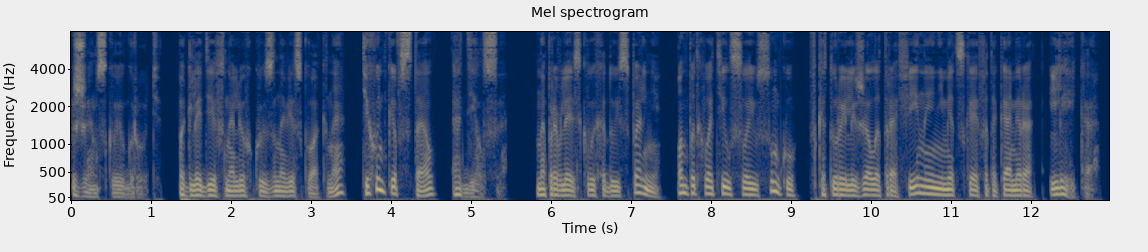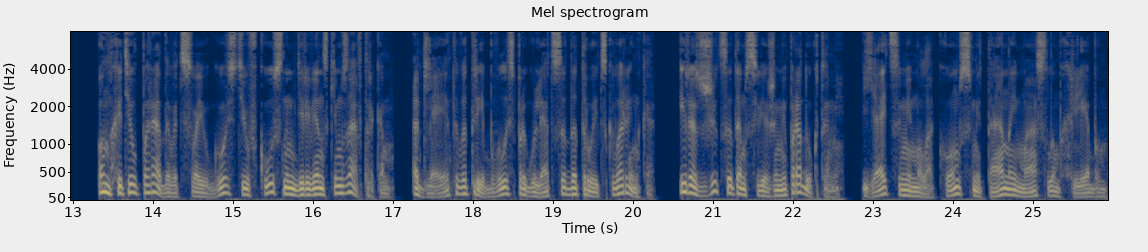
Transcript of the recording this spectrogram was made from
женскую грудь. Поглядев на легкую занавеску окна, тихонько встал, оделся. Направляясь к выходу из спальни, он подхватил свою сумку, в которой лежала трофейная немецкая фотокамера «Лейка». Он хотел порадовать свою гостью вкусным деревенским завтраком, а для этого требовалось прогуляться до Троицкого рынка и разжиться там свежими продуктами — яйцами, молоком, сметаной, маслом, хлебом,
